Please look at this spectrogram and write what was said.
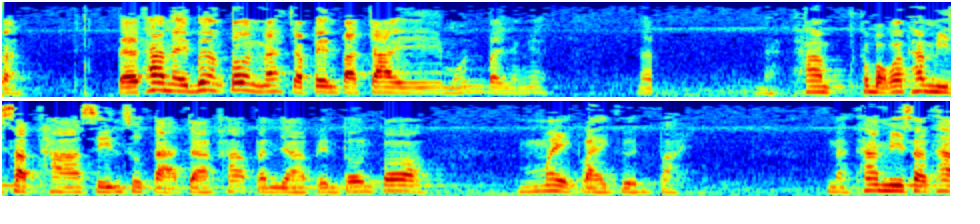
กัน แต่ถ้าในเบื้องต้นนะจะเป็นปัจจัยหมุนไปอย่างเงี้ยนะถ้าเขาบอกว่าถ้ามีศรัทธาศีลสุตตะจาระปัญญาเป็นต้นก็ไม่ไกลเกินไปนะถ้ามีศรัทธา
